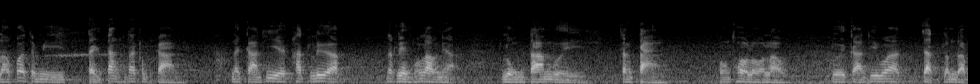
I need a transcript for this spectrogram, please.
เราก็จะมีแต่งตั้งคณะกรรมการ ในการที่จะคัดเลือกนักเรียนของเราเนี่ยลงตามหน่วยต่างๆของทอรอเรา โดยการที่ว่าจัดลำดับ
